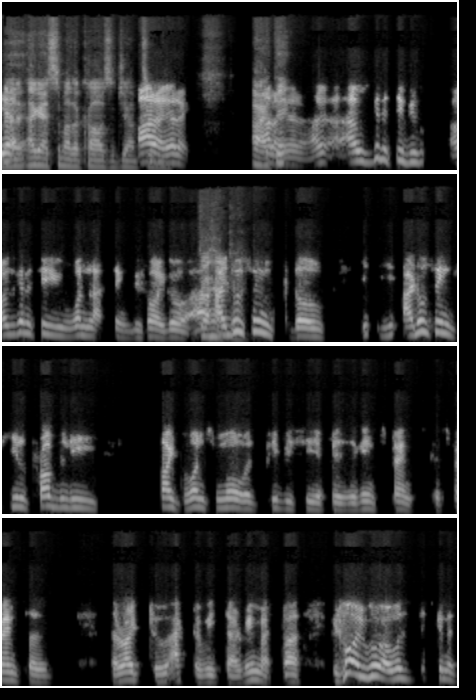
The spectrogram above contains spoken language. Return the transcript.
Yeah. I got some other calls to jump. All to. right, all right, all right. All right, all right. I, I, was gonna say I was gonna say one last thing before I go. go I, I do think though, he, I don't think he'll probably fight once more with PBC if he's against Spence because Spence has the right to activate that rematch. But before I go, I was just gonna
